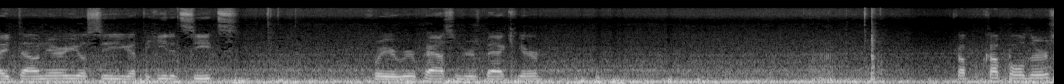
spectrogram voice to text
Right down there you'll see you got the heated seats for your rear passengers back here. Couple cup holders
